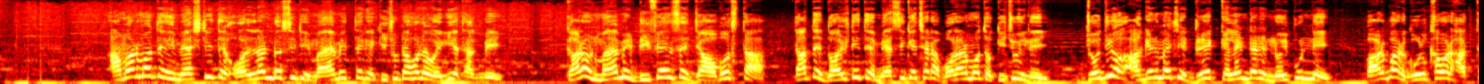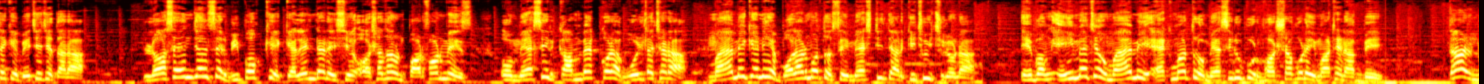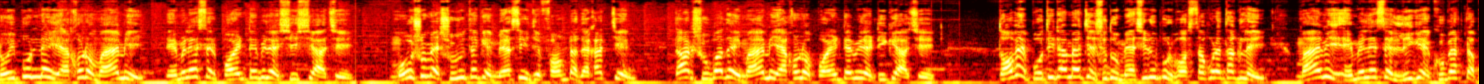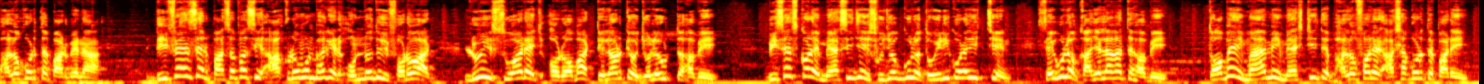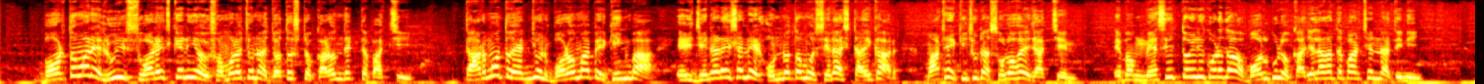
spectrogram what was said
আমার মতে এই ম্যাচটিতে অরল্যান্ডো সিটি মায়ামির থেকে কিছুটা হলেও এগিয়ে থাকবে। কারণ মায়ামির ডিফেন্সের যা অবস্থা, তাতে দলটিতে মেসিকে ছাড়া বলার মতো কিছুই নেই। যদিও আগের ম্যাচে ড্রেক ক্যালেন্ডারের নৈপুণ্যে বারবার গোল খাওয়ার হাত থেকে বেঁচেছে তারা। লস অ্যাঞ্জেলসের বিপক্ষে ক্যালেন্ডারে সে অসাধারণ পারফরমেন্স ও মেসির কামব্যাক করা গোলটা ছাড়া মায়ামিকে নিয়ে বলার মতো সেই ম্যাচটিতে আর কিছুই ছিল না। এবং এই ম্যাচেও মায়ামি একমাত্র মেসির উপর ভরসা করেই মাঠে নামবে। তার নৈপুণ্যেই এখনও মায়ামি এমএলএস এর পয়েন্ট টেবিলের শীর্ষে আছে। মৌসুমের শুরু থেকে মেসি যে ফর্মটা দেখাচ্ছেন, তার সুবাদেই মায়ামি এখনও পয়েন্ট টেবিলে টিকে আছে। তবে প্রতিটা ম্যাচে শুধু মেসির উপর ভরসা করে থাকলেই মায়ামি এমএলএস এর লিগে খুব একটা ভালো করতে পারবে না। ডিফেন্সের পাশাপাশি আক্রমণ ভাগের অন্য দুই ফরোয়ার্ড লুই সুয়ারেজ ও রবার্ট টেলরকেও জ্বলে উঠতে হবে। বিশেষ করে মেসি যে সুযোগগুলো তৈরি করে দিচ্ছেন সেগুলো কাজে লাগাতে হবে। তবেই মায়ামি ম্যাচটিতে ভালো ফলের আশা করতে পারে। বর্তমানে লুইস সুয়ারেজকে নিয়েও সমালোচনার যথেষ্ট কারণ দেখতে পাচ্ছি। তার মতো একজন বড় মাপের কিংবা এই জেনারেশনের অন্যতম সেরা স্ট্রাইকার মাঠে কিছুটা সোলো হয়ে যাচ্ছেন এবং মেসির তৈরি করে দেওয়া বলগুলো কাজে লাগাতে পারছেন না তিনি।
